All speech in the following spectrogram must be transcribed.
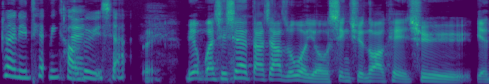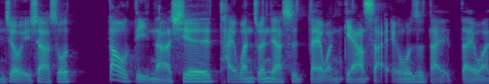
对，你跳，你考虑一下。对，没有关系。现在大家如果有兴趣的话，可以去研究一下，说到底哪些台湾专家是台湾加赛，或者是台台湾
